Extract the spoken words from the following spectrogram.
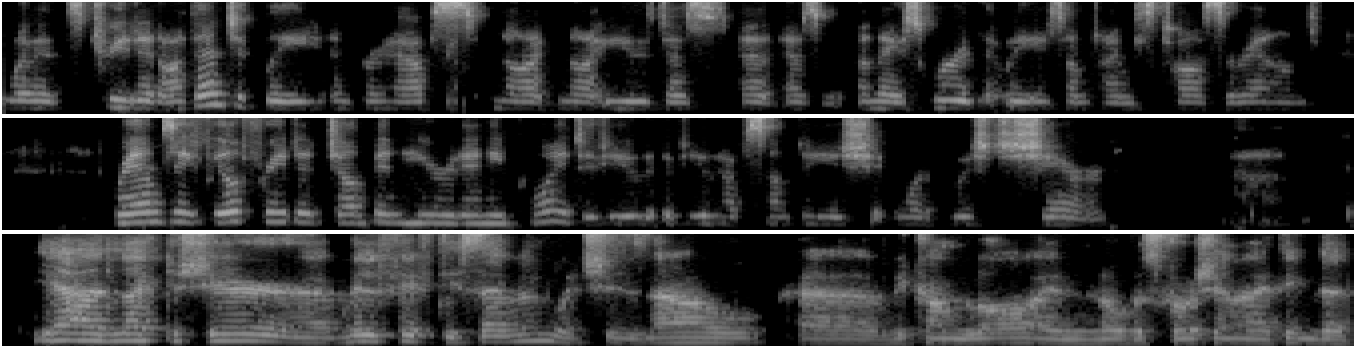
when it's treated authentically and perhaps not not used as as a nice word that we sometimes toss around. Ramzi, feel free to jump in here at any point if you if you have something you sh- wish to share. Yeah, I'd like to share uh, Bill 57, which is now uh, become law in Nova Scotia. And I think that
